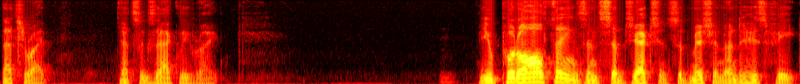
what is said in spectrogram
That's right. That's exactly right. You put all things in subjection, submission under his feet.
